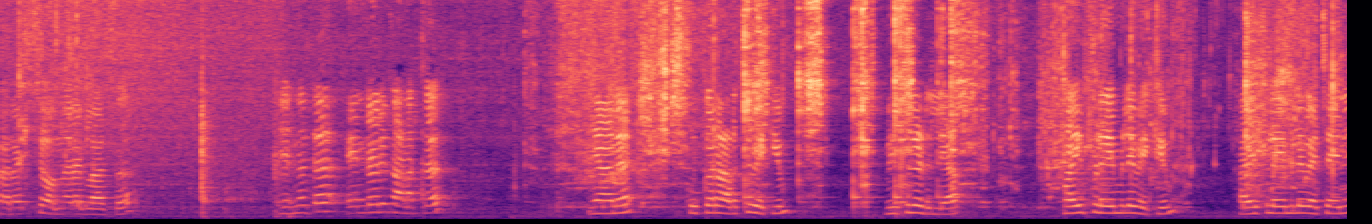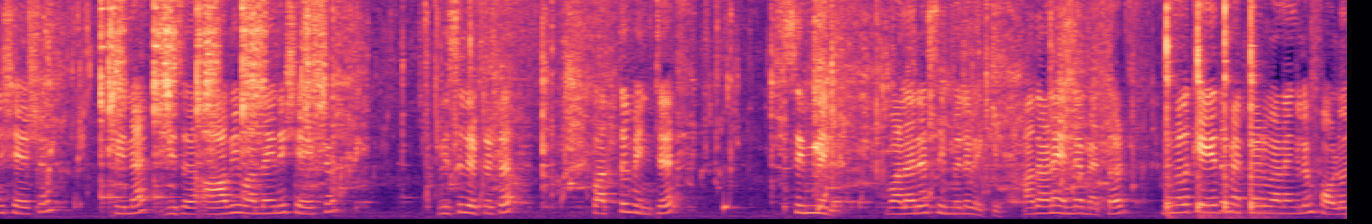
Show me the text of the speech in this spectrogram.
കറക്റ്റ് ഒന്നര ഗ്ലാസ്. എന്നിട്ട് എന്റെ ഒരു കണക്ക് ഞാൻ കുക്കർ അടച്ചു വയ്ക്കും വിസിലിടില്ല. ഹൈ ഫ്ലെയിമിൽ വയ്ക്കും ഹൈ ഫ്ലെയിമിൽ വെച്ചതിന് ശേഷം പിന്നെ വിസ് ആവി വന്നതിന് ശേഷം വിസിലിട്ടിട്ട് പത്ത് മിനിറ്റ് സിമ്മിൽ വളരെ സിമ്മിൽ വെക്കും. അതാണ് എന്റെ മെത്തേഡ് നിങ്ങൾക്ക് ഏത് മെത്തേഡ് വേണമെങ്കിലും ഫോളോ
